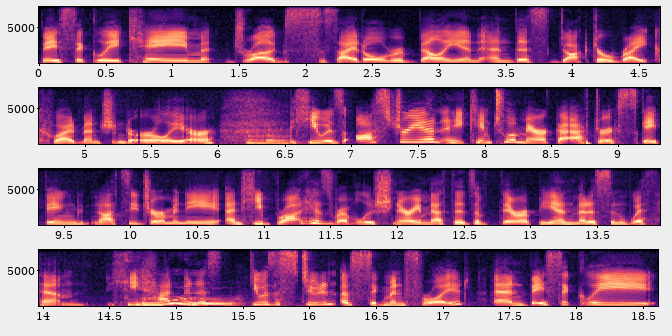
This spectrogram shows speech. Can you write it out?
basically came drugs, societal rebellion, and this Dr. Reich, who I'd mentioned earlier. Mm-hmm. He was Austrian, and he came to America after escaping Nazi Germany, and he brought his revolutionary methods of therapy and medicine with him. He had been a, he was a student of Sigmund Freud, and basically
